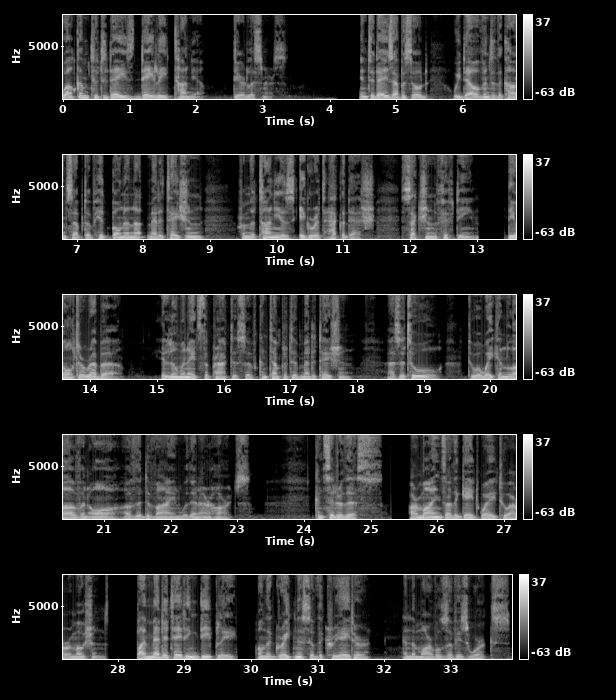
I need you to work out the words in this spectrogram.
Welcome to today's Daily Tanya, dear listeners. In today's episode, we delve into the concept of Hitbonenut meditation from the Tanya's Igrit Hakodesh, section 15. The Alter Rebbe illuminates the practice of contemplative meditation as a tool to awaken love and awe of the divine within our hearts. Consider this our minds are the gateway to our emotions. By meditating deeply on the greatness of the Creator and the marvels of His works,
